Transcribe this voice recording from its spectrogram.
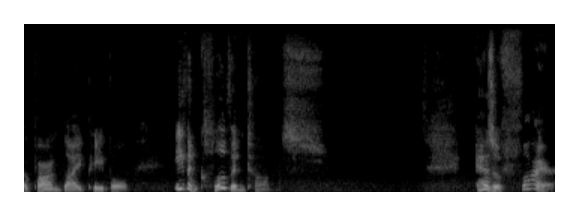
upon thy people, even cloven tongues, as of fire.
